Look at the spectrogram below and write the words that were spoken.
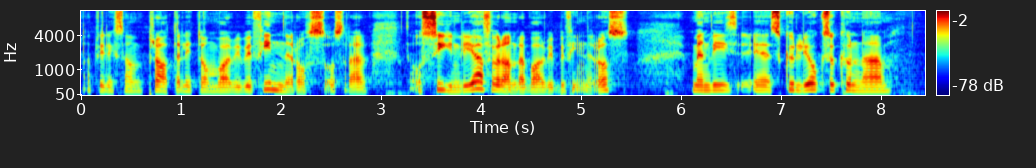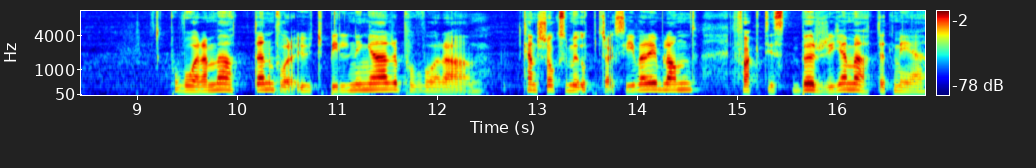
Att vi liksom pratar lite om var vi befinner oss och sådär. Och synliggör för varandra var vi befinner oss. Men vi eh, skulle ju också kunna på våra möten, på våra utbildningar, på våra, kanske också med uppdragsgivare ibland, faktiskt börja mötet med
